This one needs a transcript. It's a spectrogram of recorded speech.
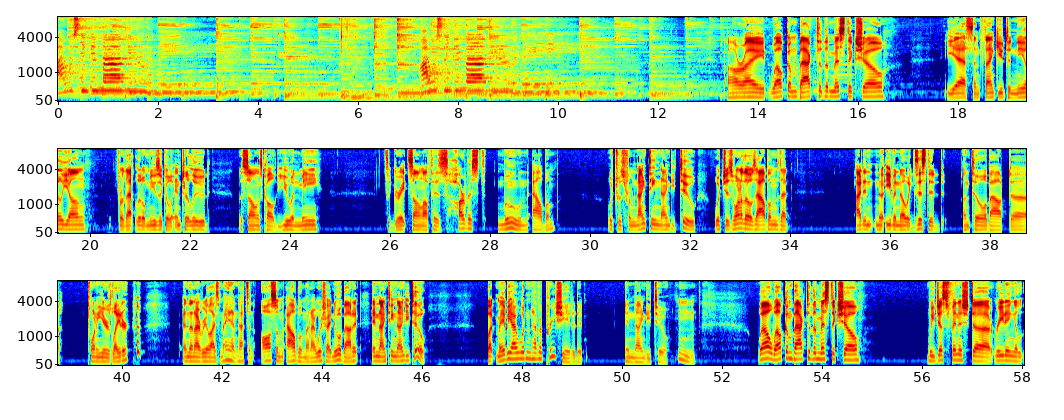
I was thinking about you and me. I was thinking about you and me. All right, welcome back to the Mystic Show. Yes, and thank you to Neil Young for that little musical interlude. The song is called You and Me. It's a great song off his Harvest Moon album, which was from 1992, which is one of those albums that I didn't know, even know existed until about uh, 20 years later. and then I realized, man, that's an awesome album, and I wish I knew about it in 1992. But maybe I wouldn't have appreciated it in 92. Hmm. Well, welcome back to the Mystic Show. We just finished uh, reading a,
